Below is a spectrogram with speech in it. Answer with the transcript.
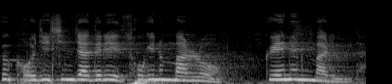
그 거짓 신자들이 속이는 말로 꿰는 말입니다.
